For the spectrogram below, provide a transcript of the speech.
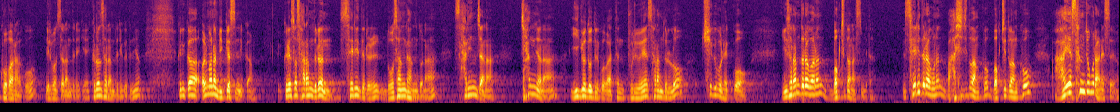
고발하고 일본 사람들에게 그런 사람들이거든요. 그러니까 얼마나 믿겠습니까? 그래서 사람들은 세리들을 노상 강도나 살인자나 창녀나 이교도들과 같은 부류의 사람들로 취급을 했고 이 사람들하고는 먹지도 않았습니다. 세리들하고는 마시지도 않고 먹지도 않고 아예 상종을 안 했어요.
